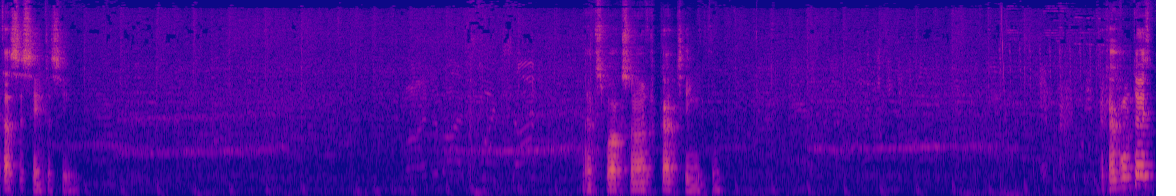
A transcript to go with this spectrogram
Tá 60 sim. Xbox One vai ficar 30. É que acontece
